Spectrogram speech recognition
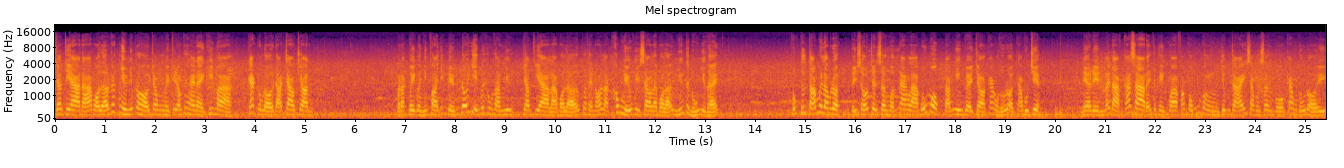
Chantia đã bỏ lỡ rất nhiều những cơ hội trong hiệp thi đấu thứ hai này khi mà các đồng đội đã trao cho anh. Và đặc biệt là những pha dứt điểm đối diện với khung thành nhưng Chantia là bỏ lỡ, có thể nói là không hiểu vì sao lại bỏ lỡ những tình huống như thế. Phút thứ 85 rồi, tỷ số trên sân vẫn đang là 4-1 tạm nghiêng về cho các cầu thủ đội Campuchia. Nerin lấy đà khá xa để thực hiện qua phát bóng bằng chân trái sang phần sân của các cầu thủ đội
